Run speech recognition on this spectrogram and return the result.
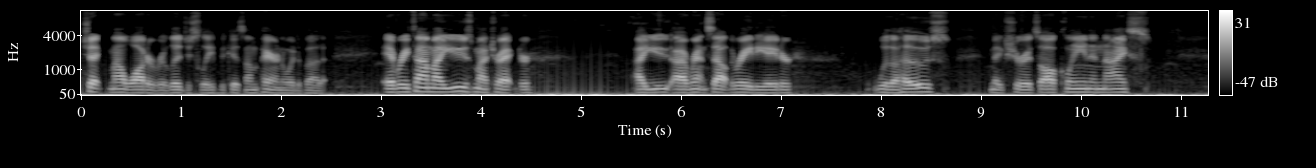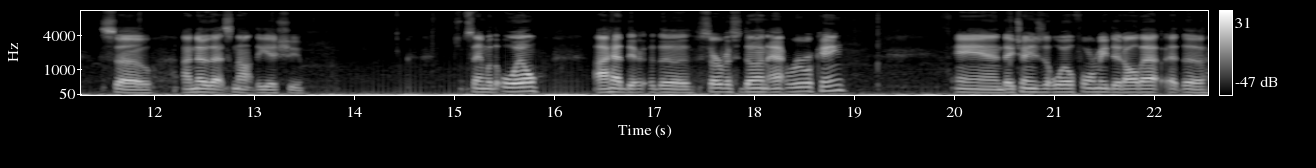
check my water religiously because I'm paranoid about it. Every time I use my tractor, I use, I rinse out the radiator with a hose, make sure it's all clean and nice. So I know that's not the issue. Same with oil. I had the, the service done at Rural King and they changed the oil for me, did all that at the,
